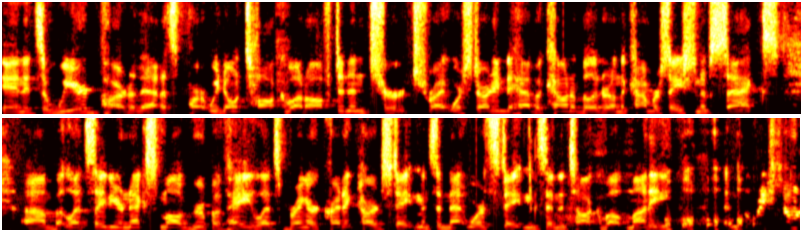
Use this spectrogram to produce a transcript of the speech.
And it's a weird part of that. It's a part we don't talk about often in church, right? We're starting to have accountability around the conversation of sex. Um, but let's say to your next small group of, hey, let's bring our credit card statements and net worth statements in and talk about money. and nobody's showing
